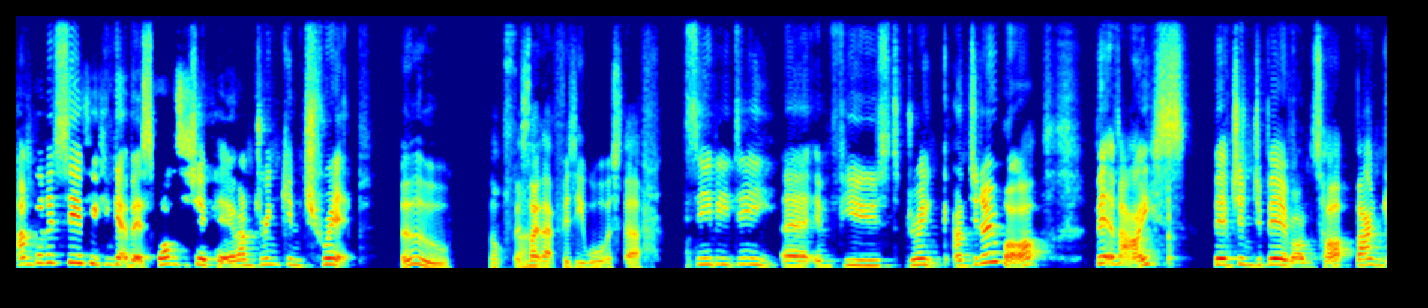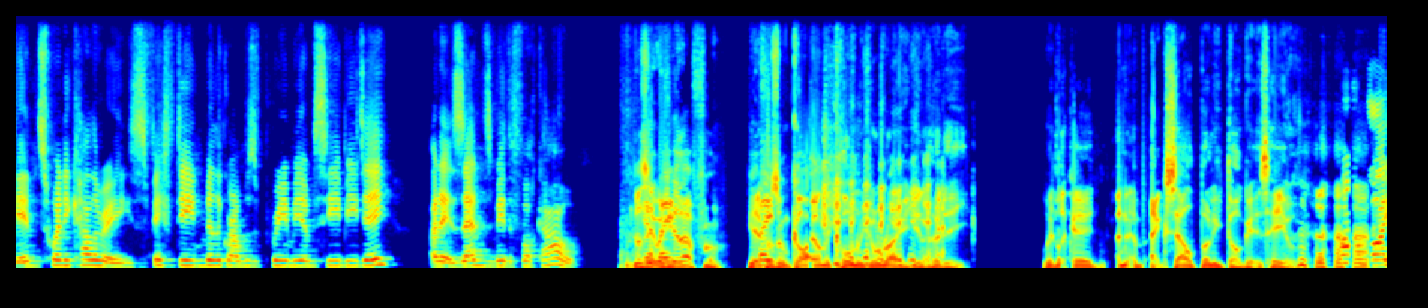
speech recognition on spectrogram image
I'm going to see if we can get a bit of sponsorship here. I'm drinking Trip. Ooh, What's it's that? like that fizzy water stuff. CBD uh, infused drink. And do you know what? Bit of ice, bit of ginger beer on top, banging, 20 calories, 15 milligrams of premium CBD, and it zens me the fuck out. Does Yeah, it? Where do you get that from? You get it from some guy on the corner of your road in a hoodie with like a an XL bully dog at his heel. oh my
